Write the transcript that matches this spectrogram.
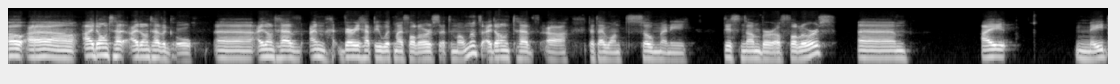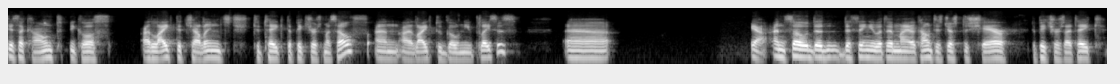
Oh, uh, I don't have I don't have a goal. Uh, I don't have. I'm very happy with my followers at the moment. I don't have uh, that. I want so many, this number of followers. Um, I made this account because I like the challenge to take the pictures myself, and I like to go new places. Uh, yeah, and so the the thing within my account is just to share the pictures I take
